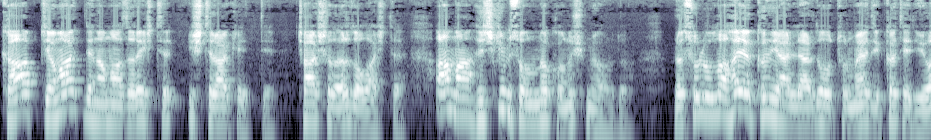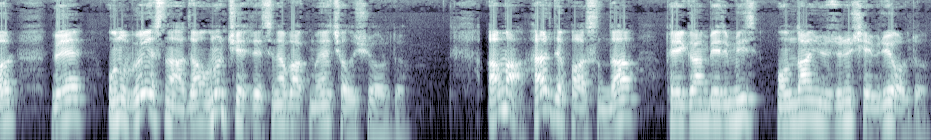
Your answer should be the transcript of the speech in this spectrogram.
Kaab cemaatle namazlara iştirak etti. Çarşıları dolaştı. Ama hiç kimse onunla konuşmuyordu. Resulullah'a yakın yerlerde oturmaya dikkat ediyor ve onu bu esnada onun çehresine bakmaya çalışıyordu. Ama her defasında peygamberimiz ondan yüzünü çeviriyordu.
